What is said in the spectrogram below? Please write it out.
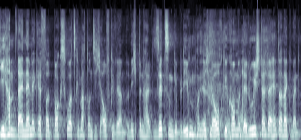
die haben Dynamic Effort Box Squats gemacht und sich aufgewärmt. Und ich bin halt sitzen geblieben und nicht mehr hochgekommen. Und der Louis stand dahinter und hat gemeint,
